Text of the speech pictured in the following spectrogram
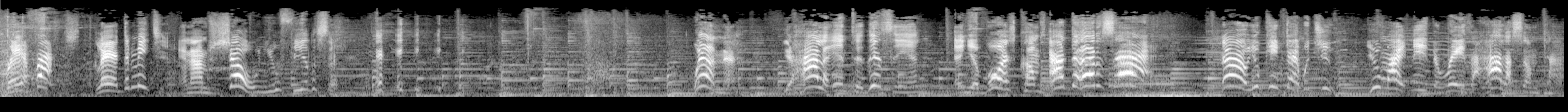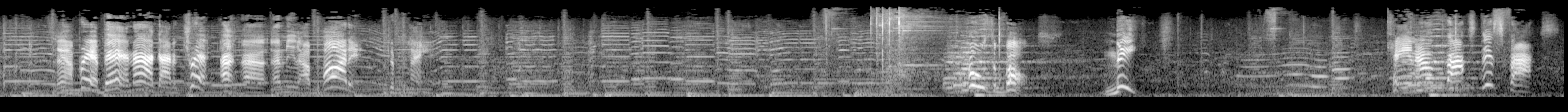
Brer Fox, glad to meet you, and I'm sure you feel the same. well now, you holler into this end, and your voice comes out the other side. No, you keep that with you. You might need to raise a holler sometime. Now, Brer Bear and I got a trip, uh, uh, I mean a party to plan. Who's the boss? Me. Can't outfox this fox.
